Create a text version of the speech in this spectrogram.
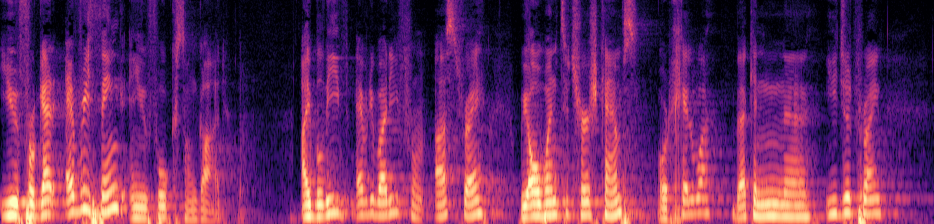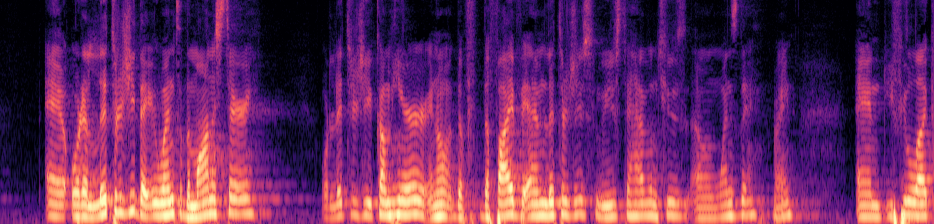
you forget everything and you focus on God. I believe everybody from us, right? We all went to church camps or khilwa back in uh, Egypt, right? Uh, or the liturgy that you went to the monastery, or liturgy you come here, you know, the, the 5 a.m. liturgies we used to have on Tuesday, on Wednesday, right? And you feel like,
